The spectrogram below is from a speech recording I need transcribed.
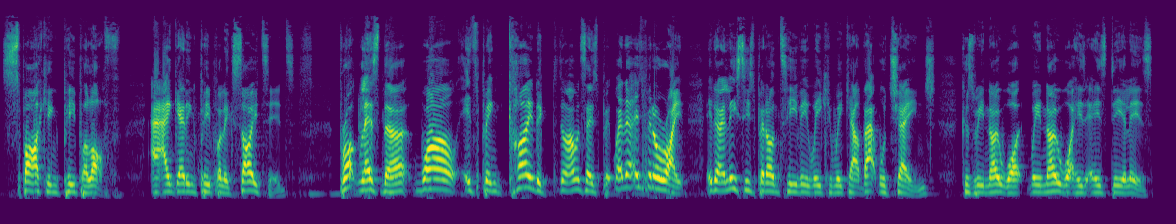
sparking people off and getting people excited. Brock Lesnar, while it's been kind of, no, I would say it's been, well, it's been all right. You know, at least he's been on TV week in week out. That will change because we know what we know what his his deal is.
